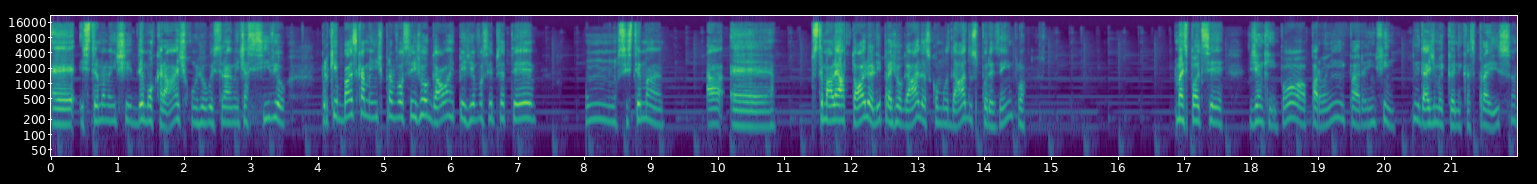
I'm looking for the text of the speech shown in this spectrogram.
é, extremamente democrático, um jogo extremamente acessível, porque basicamente para você jogar um RPG você precisa ter um sistema é, sistema aleatório ali para jogadas, como dados, por exemplo. Mas pode ser Jankin Pó, Paro Ímpar, enfim, unidade de mecânicas para isso.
